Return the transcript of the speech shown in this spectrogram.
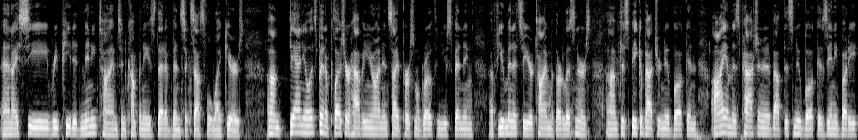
and I see repeated many times in companies that have been successful like yours. Um, Daniel, it's been a pleasure having you on Inside Personal Growth and you spending a few minutes of your time with our listeners um, to speak about your new book. And I am as passionate about this new book as anybody.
